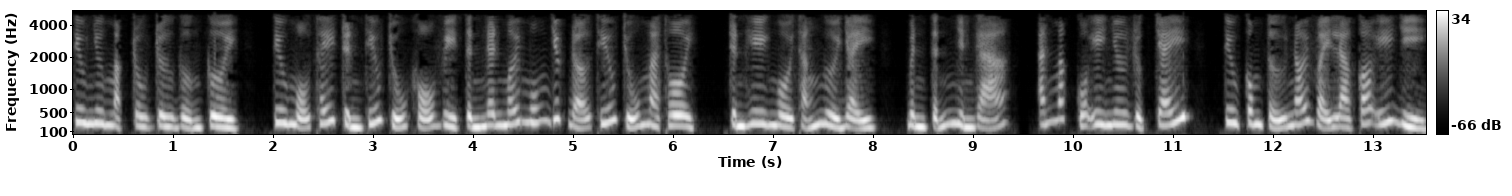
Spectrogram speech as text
tiêu như mặt trù trừ gượng cười, tiêu mộ thấy Trình thiếu chủ khổ vì tình nên mới muốn giúp đỡ thiếu chủ mà thôi, Trình Hy ngồi thẳng người dậy, bình tĩnh nhìn gã, ánh mắt của y như rực cháy, tiêu công tử nói vậy là có ý gì,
